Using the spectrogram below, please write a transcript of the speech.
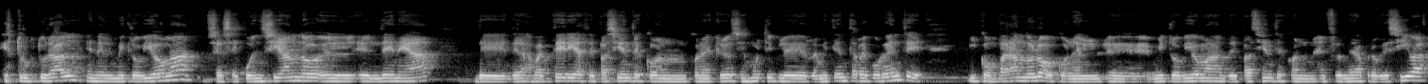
estructural en el microbioma, o sea, secuenciando el DNA de, las bacterias de pacientes con, esclerosis múltiple remitente recurrente y comparándolo con el eh, microbioma de pacientes con enfermedad progresiva,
